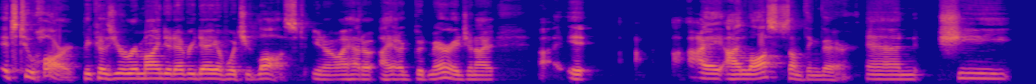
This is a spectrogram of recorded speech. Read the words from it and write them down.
it's too hard because you're reminded every day of what you lost. You know, I had a I had a good marriage, and I it I I lost something there, and she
